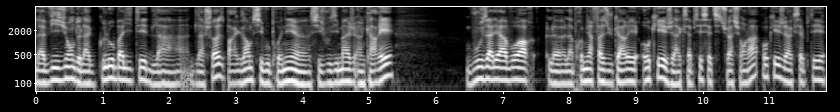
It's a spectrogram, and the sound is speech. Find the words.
la vision de la globalité de la, de la chose. Par exemple, si vous prenez, euh, si je vous image un carré, vous allez avoir la, première phase du carré, ok, j'ai accepté cette situation-là, ok, j'ai accepté.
